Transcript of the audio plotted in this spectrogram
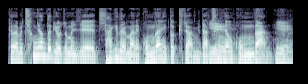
그다음에 청년들이 요즘은 이제 자기들만의 공간이 또 필요합니다. 예. 청년 공간. 예.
